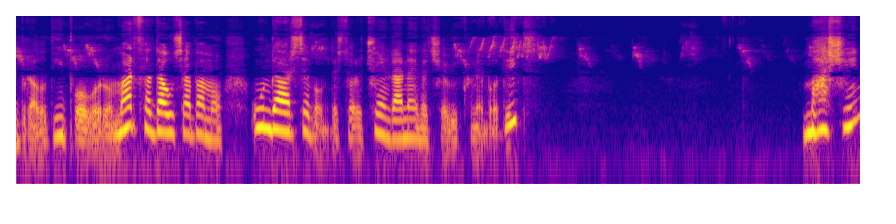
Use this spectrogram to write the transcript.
უბრალოდ იპოვო, რომ მართლა დაუსაბამო უნდა არსებობდეს, თორე ჩვენ რანაირად შევიქმნებოდით? მაშინ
